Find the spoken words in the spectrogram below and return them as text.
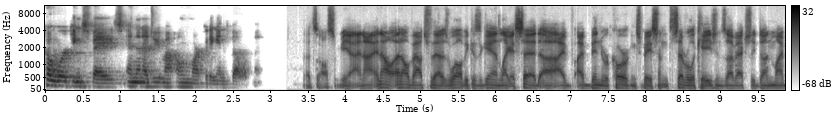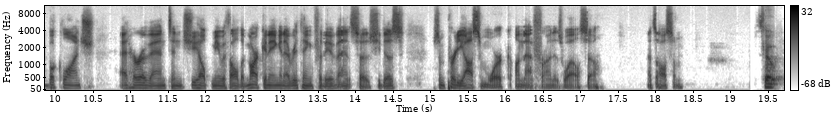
co working space, and then I do my own marketing and development. That's awesome. Yeah, and I and I'll and I'll vouch for that as well because again, like I said, uh, I've I've been to a co-working space on several occasions. I've actually done my book launch at her event, and she helped me with all the marketing and everything for the event. So she does some pretty awesome work on that front as well. So that's awesome. So,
